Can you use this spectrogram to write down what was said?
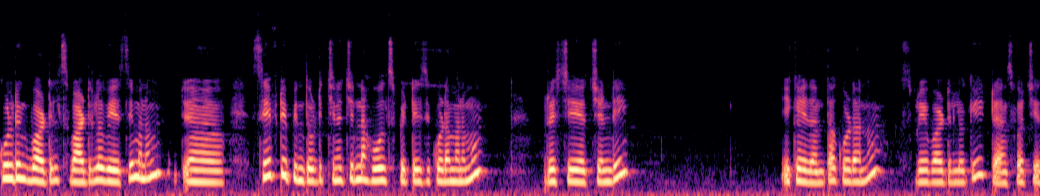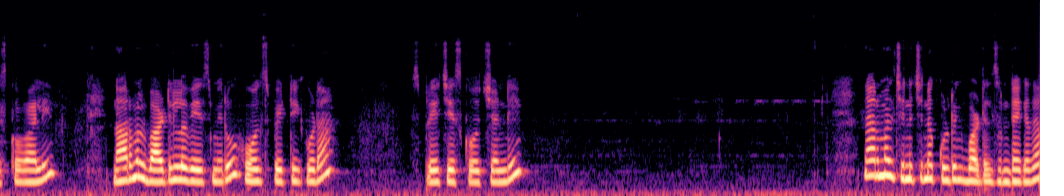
కూల్ డ్రింక్ బాటిల్స్ వాటిలో వేసి మనం సేఫ్టీ పిన్ తోటి చిన్న చిన్న హోల్స్ పెట్టేసి కూడా మనము ప్రెస్ చేయొచ్చండి. ఇక ఇదంతా కూడాను స్ప్రే బాటిల్లోకి ట్రాన్స్ఫర్ చేసుకోవాలి. నార్మల్ బాటిల్లో వేసి మీరు హోల్స్ పెట్టి కూడా స్ప్రే చేసుకోవచ్చండి. నార్మల్ చిన్న చిన్న కూల్ డ్రింక్ బాటిల్స్ ఉంటాయి కదా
